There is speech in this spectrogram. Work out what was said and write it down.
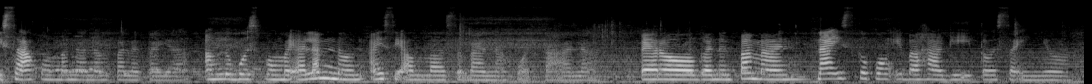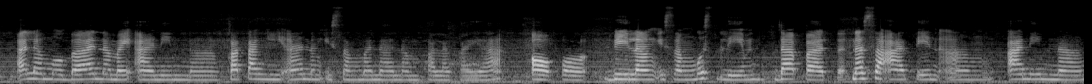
isa akong mananampalataya. Ang lubos pong may alam nun ay si Allah subhanahu wa ta'ala. Pero ganun pa man, nais ko pong ibahagi ito sa inyo. Alam mo ba na may anim na katangian ng isang mananampalataya? Opo, bilang isang Muslim, dapat nasa atin ang anim na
